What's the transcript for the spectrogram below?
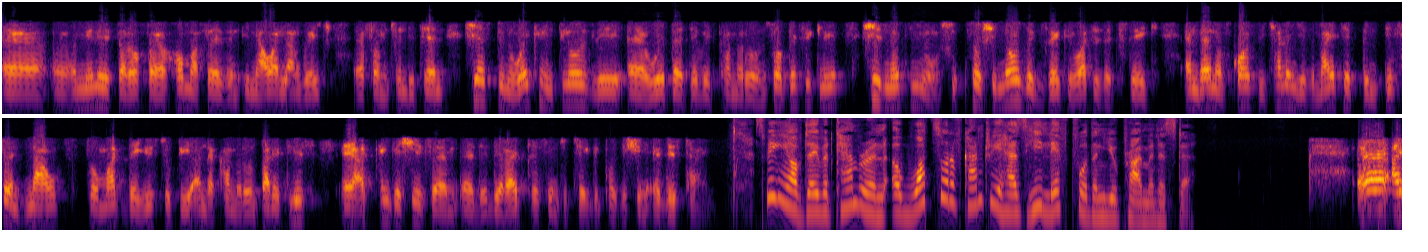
uh, Minister of uh, Home Affairs in, in our language uh, from 2010. She has been working closely uh, with uh, David Cameron. So basically, she's not new. She, so she knows exactly what is at stake. And then, of course, the challenges might have been different now from what they used to be under Cameron. But at least uh, I think she's um, the, the, right person to take the position at this time. Speaking of David Cameron, what sort of country has he left for the new Prime Minister? Uh, I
